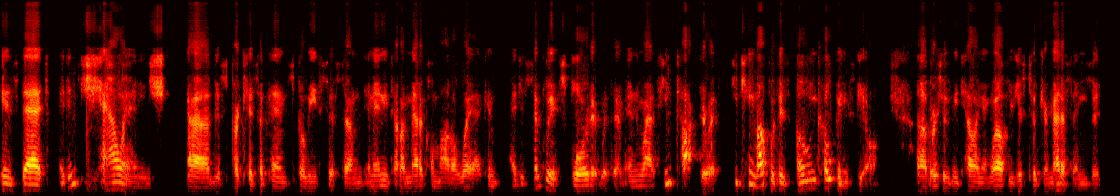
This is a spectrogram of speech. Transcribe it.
is that I didn't challenge uh, this participant's belief system in any type of medical model way. I can I just simply explored it with him, and as he talked through it, he came up with his own coping skill uh, versus me telling him, well, if you just took your medicines, that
